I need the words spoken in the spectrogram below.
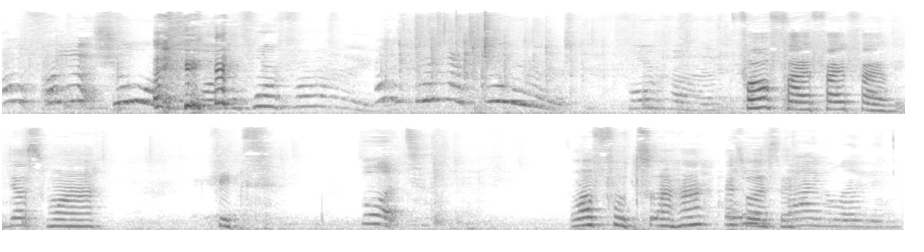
Oh, I'm not sure. four, four, five. I'm not sure. Four, five. four five five five. Just one feet. Foot. One foot. Uh huh. That's what I said. Five eleven.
